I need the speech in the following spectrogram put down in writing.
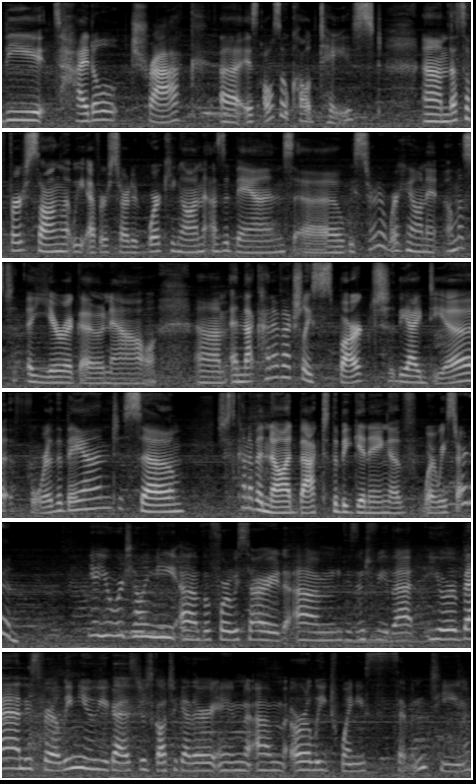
the title track uh, is also called Taste. Um, that's the first song that we ever started working on as a band. Uh, we started working on it almost a year ago now, um, and that kind of actually sparked the idea for the band. So just kind of a nod back to the beginning of where we started. Yeah, you were telling me uh, before we started um, this interview that your band is fairly new. You guys just got together in um, early 2017.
